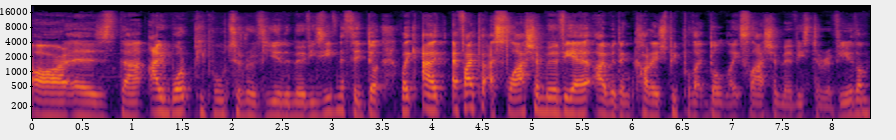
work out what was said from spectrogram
are is that I want people to review the movies, even if they don't like. I, if I put a slasher movie out, I would encourage people that don't like slasher movies to review them.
